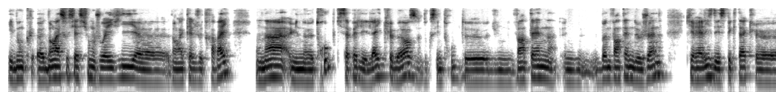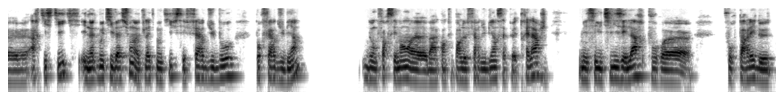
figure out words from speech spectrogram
Et donc, euh, dans l'association Joie et Vie euh, dans laquelle je travaille, on a une troupe qui s'appelle les Light Clubbers. Donc, c'est une troupe d'une vingtaine, une bonne vingtaine de jeunes qui réalisent des spectacles euh, artistiques. Et notre motivation, notre leitmotiv, c'est faire du beau pour faire du bien. Donc, forcément, ben, quand on parle de faire du bien, ça peut être très large, mais c'est utiliser l'art pour pour parler de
